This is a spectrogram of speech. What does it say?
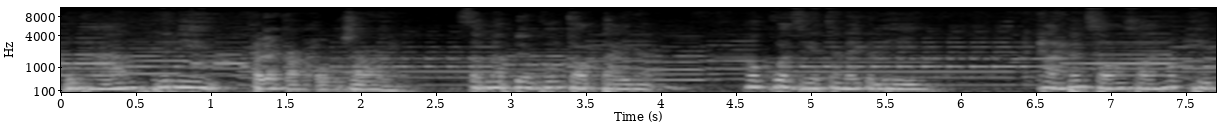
คุณหารเทนี่พระยาการองค์ชายสำหรับเรื่องของจอมไตเนี่ยเขาควรเสียจังไดกันดี ท่านทั้งสองสอนเขาคิด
